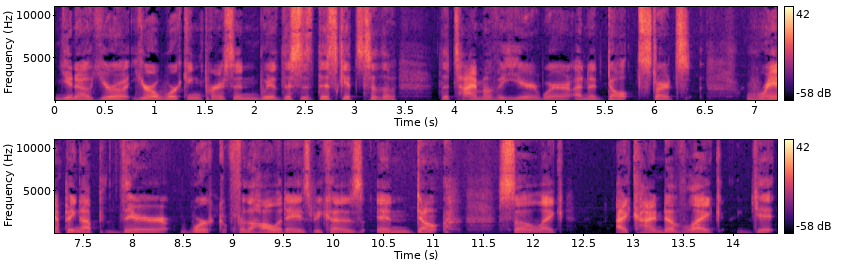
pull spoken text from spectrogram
you know, you're a, you're a working person. Where this is this gets to the the time of a year where an adult starts ramping up their work for the holidays because and don't so like I kind of like get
